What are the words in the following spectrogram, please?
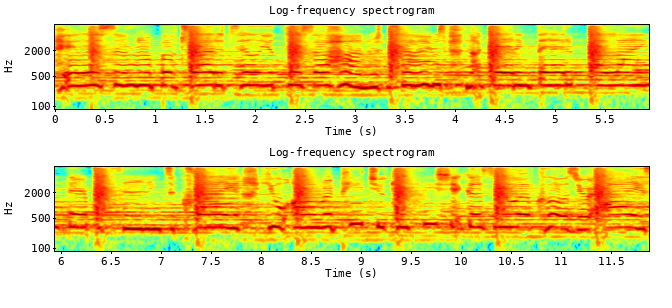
Hey, listen up, I've tried to tell you this a hundred times. Not getting better by lying there pretending to cry. You on repeat, you can't see shit cause you have closed your eyes.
